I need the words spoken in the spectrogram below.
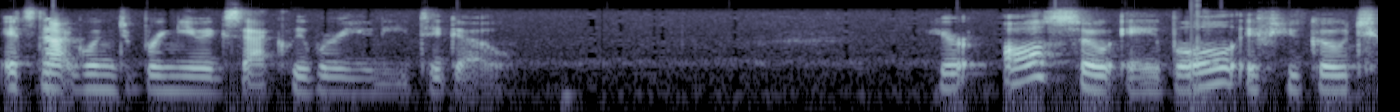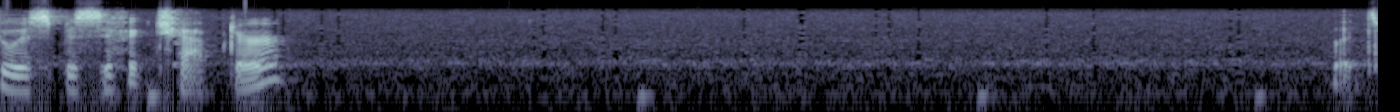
it's not going to bring you exactly where you need to go. You're also able, if you go to a specific chapter, let's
